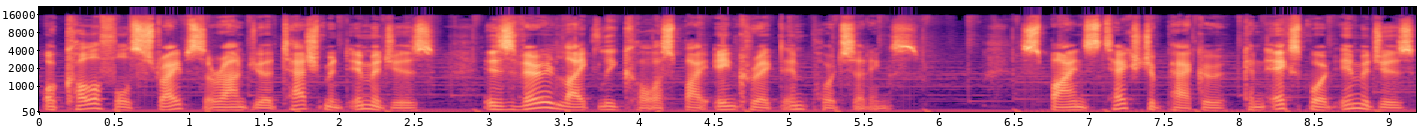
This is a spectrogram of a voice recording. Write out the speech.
or colorful stripes around your attachment images, it is very likely caused by incorrect import settings. Spine's texture packer can export images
